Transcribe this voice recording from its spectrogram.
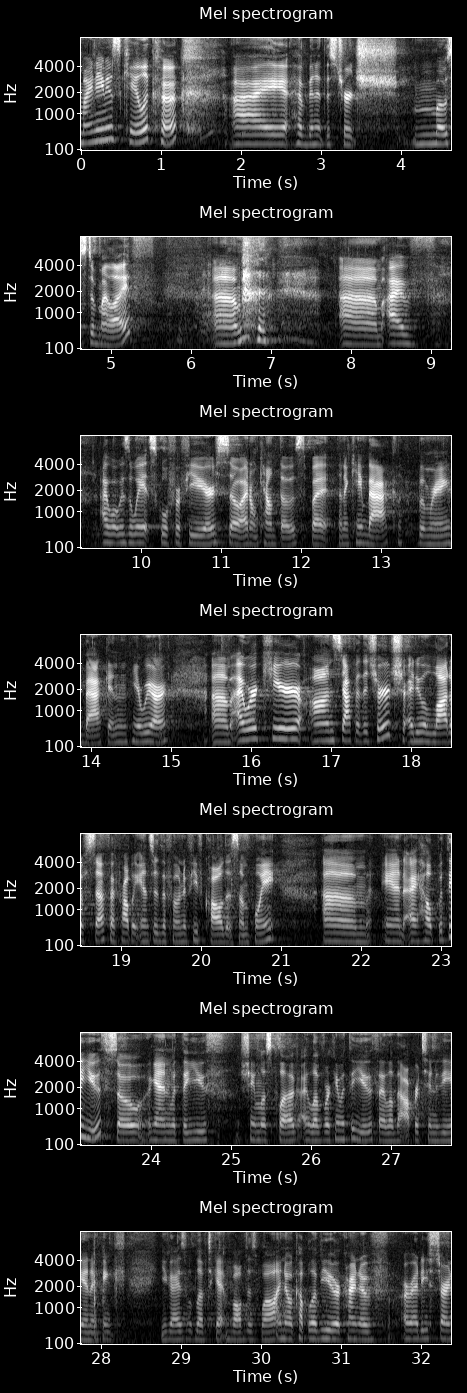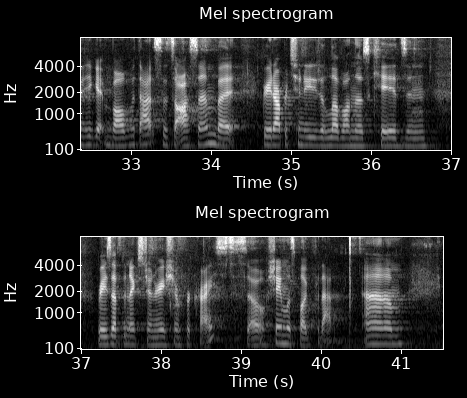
My name is Kayla Cook. I have been at this church most of my life. Um, um, I've I was away at school for a few years, so I don't count those. But then I came back, boomerang back, and here we are. Um, I work here on staff at the church. I do a lot of stuff. I've probably answered the phone if you've called at some point. Um, and I help with the youth. So, again, with the youth, shameless plug, I love working with the youth. I love the opportunity, and I think you guys would love to get involved as well. I know a couple of you are kind of already starting to get involved with that, so it's awesome, but great opportunity to love on those kids and raise up the next generation for Christ. So, shameless plug for that. Um,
